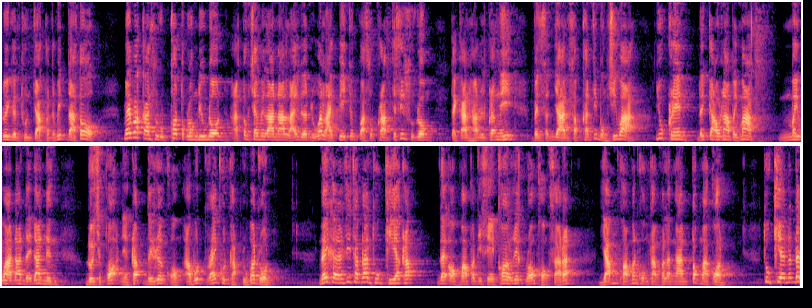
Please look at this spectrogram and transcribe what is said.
ด้วยเงินทุนจากพันธมิตรนาโตแม้ว่าการสรุปข้อตกลงดิวโดน อาจต้องใช้เวลานานหลายเดือนหรือว่าหลายปีจนกว่าสงครามจะสิ้นสุดลง แต่การหารือครั้งนี้เป็นสัญญาณสำคัญที่บ่งชี้ว่ายูเครนได้ก้าวหน้าไปมาก ไม่ว่าด้านใดด้านหนึ่ง โดยเฉพาะเนี่ยครับในเรื่องของอาวุธไร้คนขับหรือว่าโดรน ในขณะที่ทางด้านทูเคียครับได้ออกมาปฏิเสธข้อเรียกร้องของสหรัฐ ย้ำความมั่นคงทางพลังงานต้องมาก่อน ทูเคียนั้นได้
